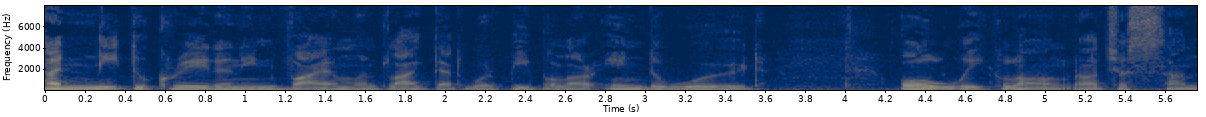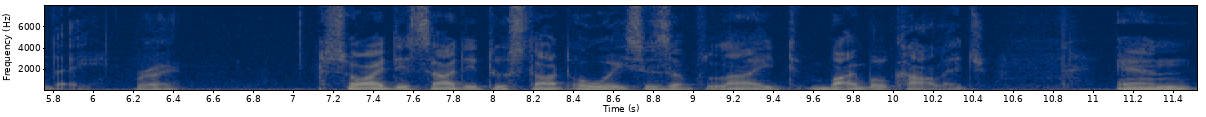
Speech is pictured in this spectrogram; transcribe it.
I need to create an environment like that where people are in the Word all week long, not just Sunday. Right. So I decided to start Oasis of Light Bible College, and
